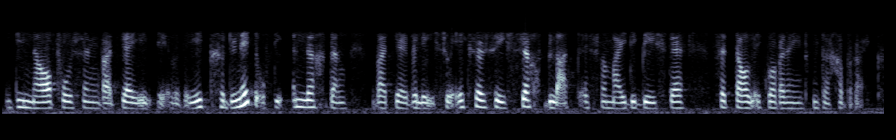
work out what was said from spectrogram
die navorsing wat jy het gedoen het of die inligting wat jy wil hê. So ek sou sê sigblad is vir my die beste vertaal ekwivalent om te gebruik.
